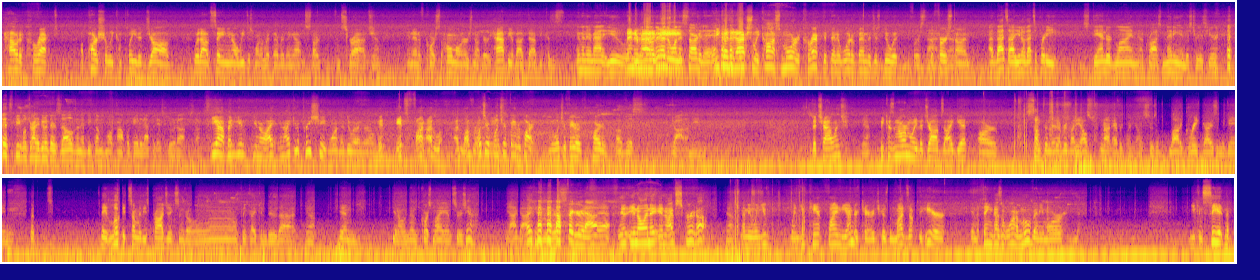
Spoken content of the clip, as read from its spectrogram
how to correct a partially completed job without saying, you know, we just want to rip everything out and start from scratch. Yeah. And then, of course, the homeowner's not very happy about that because And then they're mad at you. Then they're mad at They're the one that started it. because it actually costs more to correct it than it would have been to just do it the first time. the first yeah. time. Uh, that's uh, you know that's a pretty standard line across many industries here. it's people try to do it themselves, and it becomes more complicated after they screw it up. So Yeah, but you you know, I and I can appreciate wanting to do it on your own. It it's fun. I love I love running. what's your these. what's your favorite part? I mean, what's your favorite part of, of this job? I mean, the challenge? yeah, because normally the jobs I get are something that everybody else, not everybody else, there's a lot of great guys in the game, they look at some of these projects and go, "Oh, I don't think I can do that. yeah, And, you know, and then of course my answer is, yeah, yeah. I got I it. can do I'll figure it out. Yeah, you know, and, it, and I've screwed up. yeah, I mean, when you when you can't find the undercarriage because the mud's up to here and the thing doesn't want to move anymore, you can see it in the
